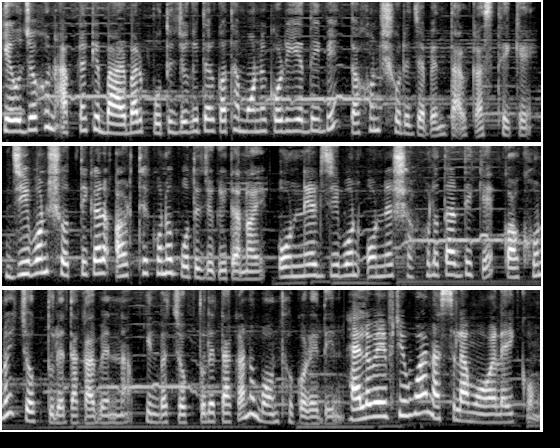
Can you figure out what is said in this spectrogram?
কেউ যখন আপনাকে বারবার প্রতিযোগিতার কথা মনে করিয়ে দিবে, তখন সরে যাবেন তার কাছ থেকে। জীবন সত্যিকার অর্থে কোনো প্রতিযোগিতা নয়। অন্যের জীবন অন্যের সফলতার দিকে কখনোই চোখ তুলে তাকাবেন না, কিংবা চোখ তুলে তাকানো বন্ধ করে দিন। হ্যালো এভরি ওয়ান আসসালামু আলাইকুম।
